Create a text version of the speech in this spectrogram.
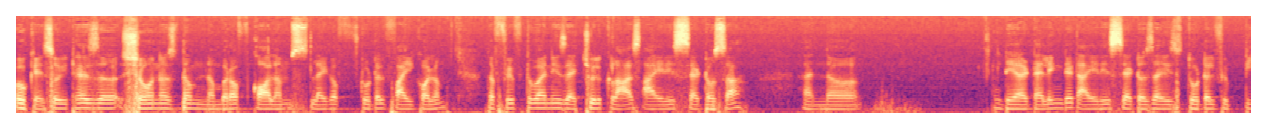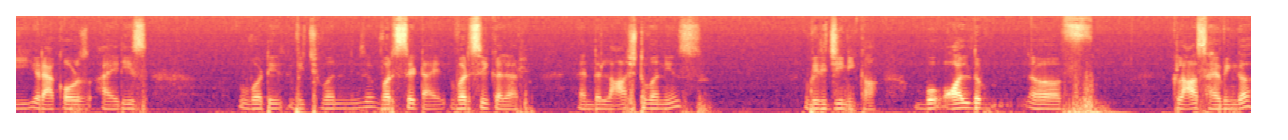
Okay so it has uh, shown us the number of columns like a total five column. The fifth one is actual class iris setosa. And uh, they are telling that iris setosa is total 50 records iris what is which one is a versatile versicolor. And the last one is virginica. Bo all the uh, class having a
